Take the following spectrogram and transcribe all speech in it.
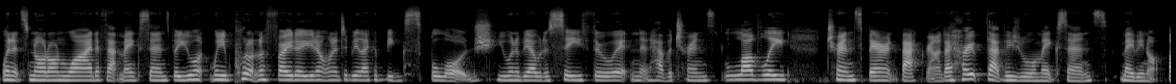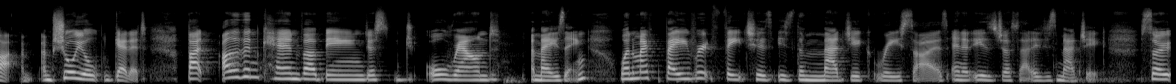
when it's not on wide, if that makes sense. But you want when you put it on a photo, you don't want it to be like a big splodge. You want to be able to see through it and it have a trans lovely transparent background. I hope that visual makes sense. Maybe not, but I'm, I'm sure you'll get it. But other than Canva being just all round amazing. One of my favorite features is the magic resize, and it is just that it is magic. So,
